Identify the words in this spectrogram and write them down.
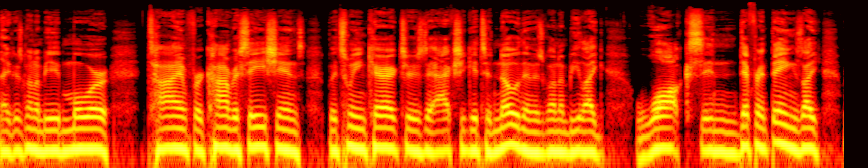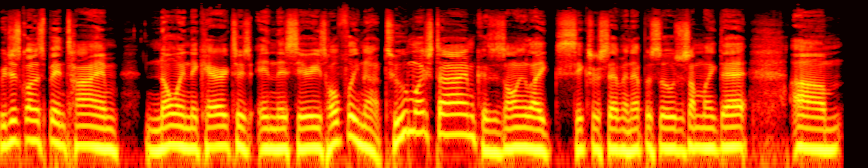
like there's going to be more time for conversations between characters to actually get to know them. There's going to be like walks and different things. Like we're just going to spend time knowing the characters in this series. Hopefully not too much time because it's only like six or seven episodes or something like that. Um,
